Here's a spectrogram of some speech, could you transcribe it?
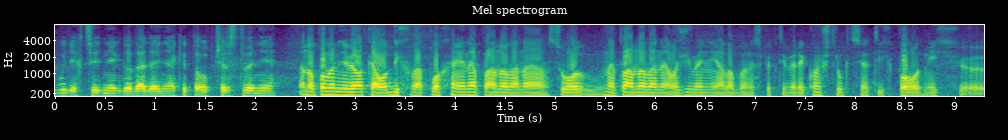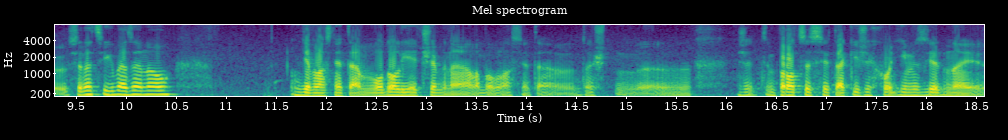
bude chcieť niekto dať aj nejaké to občerstvenie. Áno, pomerne veľká oddychová plocha je naplánovaná, sú naplánované oživenie alebo respektíve rekonštrukcia tých pôvodných e, sedacích bazénov, kde vlastne tá vodoliečebná alebo vlastne tá, tá e, že ten proces je taký, že chodím z, jednej,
